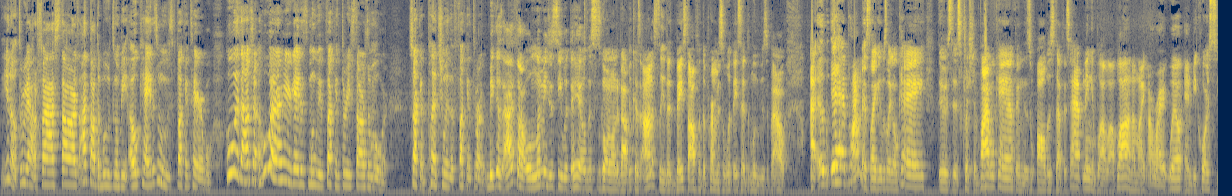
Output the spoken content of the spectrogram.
you know three out of five stars. I thought the movie was gonna be okay. This movie was fucking terrible. Who is out? Who out here gave this movie fucking three stars or more? So I could punch you in the fucking throat. because I thought, well, let me just see what the hell this is going on about. Because honestly, that based off of the premise of what they said the movie was about, I, it, it had promise. Like it was like, okay, there's this Christian Bible camp, and there's all this stuff that's happening, and blah blah blah. And I'm like, all right, well, and because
